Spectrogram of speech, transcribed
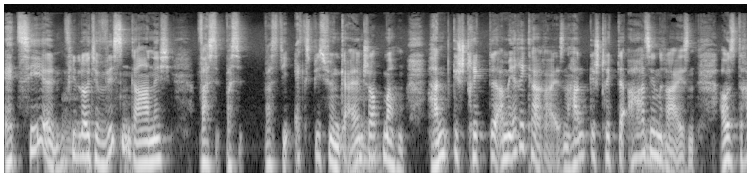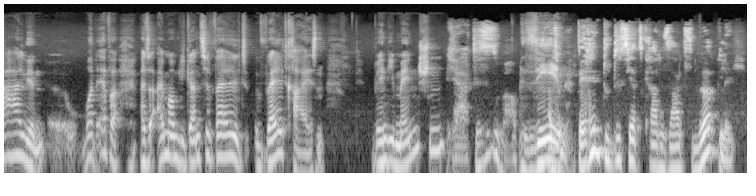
erzählen. Mhm. Viele Leute wissen gar nicht, was, was, was die Expis für einen geilen mhm. Job machen. Handgestrickte Amerika-Reisen, handgestrickte Asien-Reisen, Australien, äh, whatever. Also einmal um die ganze Welt, Weltreisen. Wenn die Menschen ja, das ist überhaupt sehen. Also, während du das jetzt gerade sagst, wirklich,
